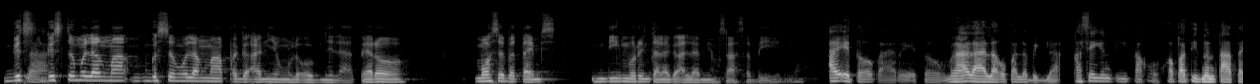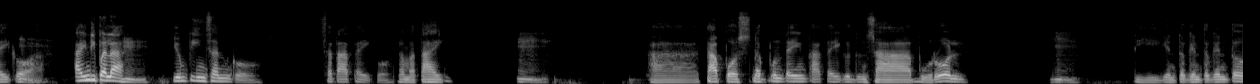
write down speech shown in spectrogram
Gusto, Na- gusto mo lang ma, gusto mo lang mapagaan yung loob nila pero most of the times hindi mo rin talaga alam yung sasabihin mo. Ay, ito, pare, ito. Naalala ko pala bigla. Kasi yung tita ko, kapatid ng tatay ko, Mm. ah. Ay, hindi pala. Mm. Yung pinsan ko, sa tatay ko, namatay. Mm. Ah, tapos, nagpunta yung tatay ko dun sa burol. Mm. di ganito, ganito, ganito.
